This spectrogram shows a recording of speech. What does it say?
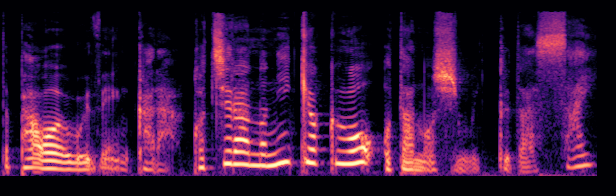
The Power Within からこちらの2曲をお楽しみください。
